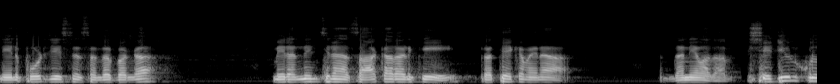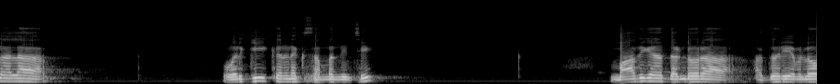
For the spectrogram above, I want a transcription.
నేను పోటీ చేసిన సందర్భంగా మీరు అందించిన సహకారానికి ప్రత్యేకమైన ధన్యవాదాలు షెడ్యూల్ కులాల వర్గీకరణకు సంబంధించి మాదిగ దండోరా ఆధ్వర్యంలో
